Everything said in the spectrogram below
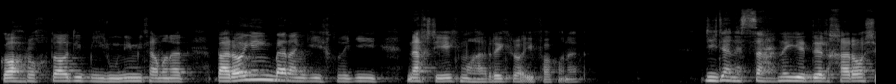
گاه رخدادی بیرونی می تواند برای این برانگیختگی نقش یک محرک را ایفا کند. دیدن صحنه دلخراش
